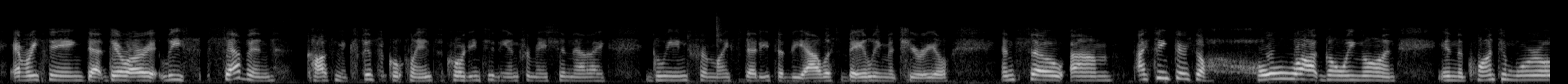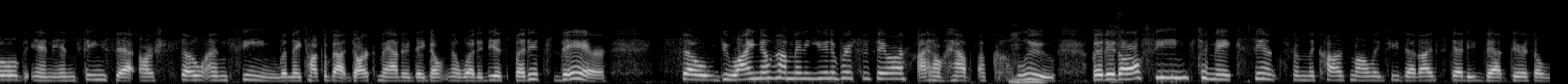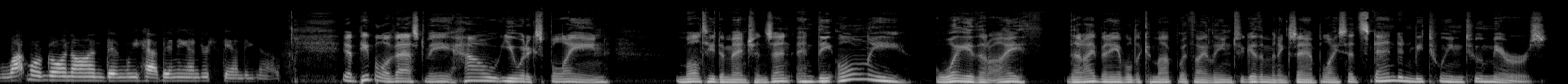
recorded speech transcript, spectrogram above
everything that there are at least seven cosmic physical planes according to the information that I gleaned from my studies of the Alice Bailey material. And so um, I think there's a whole lot going on in the quantum world and in things that are so unseen. When they talk about dark matter, they don't know what it is, but it's there. So, do I know how many universes there are? I don't have a mm-hmm. clue. But it all seems to make sense from the cosmology that I've studied that there's a lot more going on than we have any understanding of. Yeah, people have asked me how you would explain multi dimensions, and and the only way that I that I've been able to come up with, Eileen, to give them an example, I said stand in between two mirrors,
